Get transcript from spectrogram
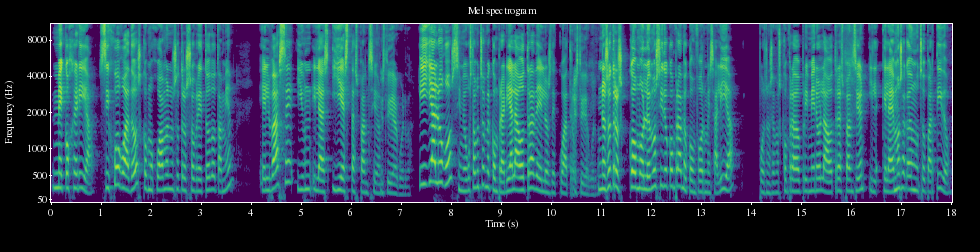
Me cogería, si juego a dos, como jugamos nosotros sobre todo también, el base y, un, y, las, y esta expansión. Estoy de acuerdo. Y ya luego, si me gusta mucho, me compraría la otra de los de cuatro. Estoy de acuerdo. Nosotros, como lo hemos ido comprando conforme salía, pues nos hemos comprado primero la otra expansión y que la hemos sacado mucho partido.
